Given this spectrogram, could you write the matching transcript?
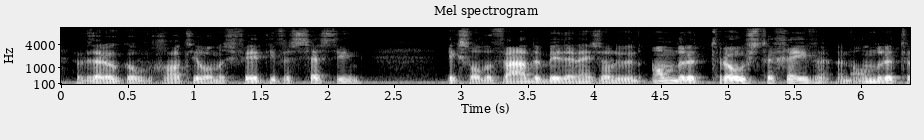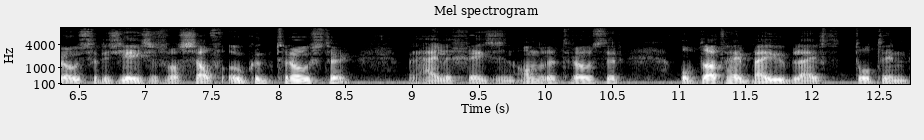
hebben we daar ook over gehad, Johannes 14, vers 16. Ik zal de Vader bidden en hij zal u een andere trooster geven. Een andere trooster. Dus Jezus was zelf ook een trooster. Maar de Heilige Geest is een andere trooster. Opdat hij bij u blijft tot in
